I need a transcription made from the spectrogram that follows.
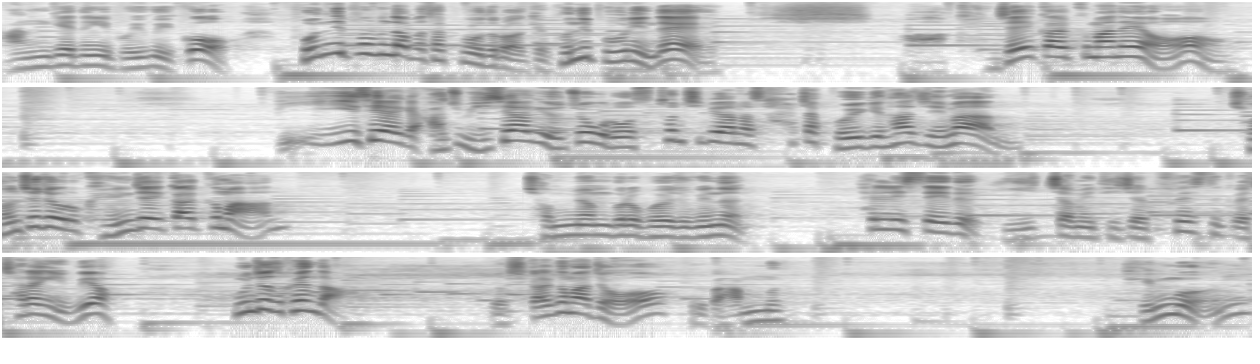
안개 등이 보이고 있고 본닛 부분도 한번 살펴보도록 할게요. 본닛 부분인데 아, 굉장히 깔끔하네요. 미세하게 아주 미세하게 이쪽으로 스톤칩이 하나 살짝 보이긴 하지만 전체적으로 굉장히 깔끔한 전면부를 보여주고 있는 펠리세이드 2.2 디젤 프레스급의 차량이고요. 운전석 휀다 역시 깔끔하죠. 그리고 앞문, 뒷문,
